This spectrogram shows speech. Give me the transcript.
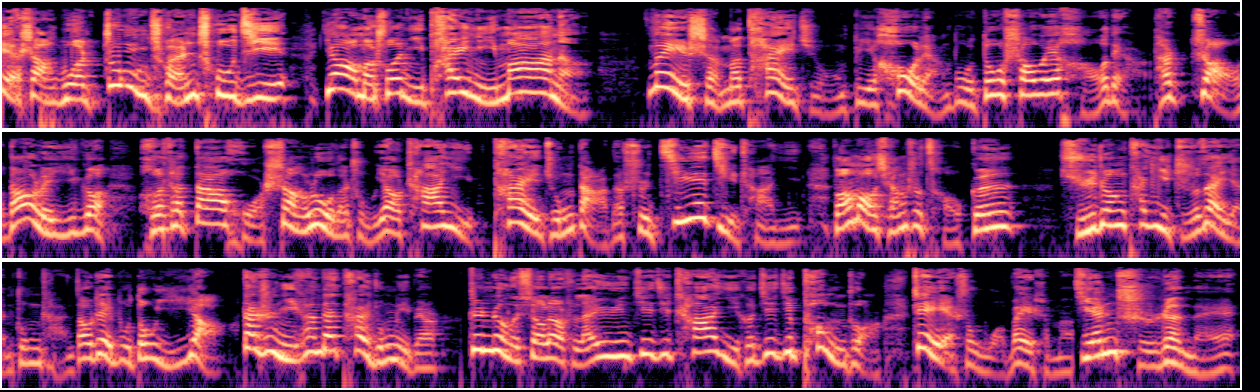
业上我重拳出击。要么说你拍你妈呢？为什么泰囧比后两部都稍微好点儿他找到了一个和他搭伙上路的主要差异。泰囧打的是阶级差异，王宝强是草根，徐峥他一直在演中产，到这部都一样。但是你看在泰囧里边，真正的笑料是来源于阶级差异和阶级碰撞。这也是我为什么坚持认为。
